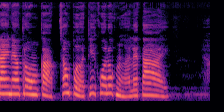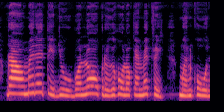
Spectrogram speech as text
ในแนวตรงกับช่องเปิดที่ขั้วโลกเหนือและใต้ เราไม่ได้ติดอยู่บนโลกหรือโฮโลแกรมเมตริกเหมือนคุณ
